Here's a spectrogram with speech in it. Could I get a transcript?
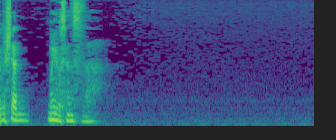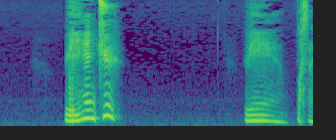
个生没有生死啊，缘聚缘不生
